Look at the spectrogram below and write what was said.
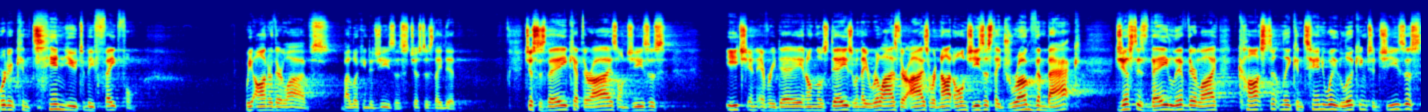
we're going to continue to be faithful. We honor their lives by looking to Jesus just as they did. Just as they kept their eyes on Jesus each and every day. And on those days when they realized their eyes were not on Jesus, they drug them back. Just as they lived their life constantly, continually looking to Jesus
